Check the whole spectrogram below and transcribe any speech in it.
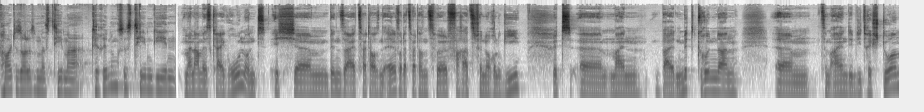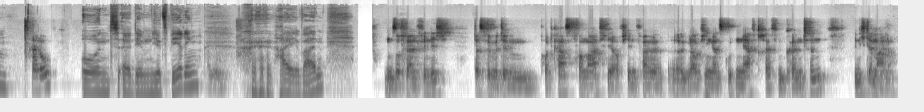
Heute soll es um das Thema Gerinnungssystem gehen. Mein Name ist Kai Grun und ich ähm, bin seit 2011 oder 2012 Facharzt für Neurologie mit äh, meinen beiden Mitgründern, ähm, zum einen dem Dietrich Sturm. Hallo. Und äh, dem Nils Behring. Hallo. Hi, ihr beiden. Insofern finde ich, dass wir mit dem Podcast-Format hier auf jeden Fall, äh, glaube ich, einen ganz guten Nerv treffen könnten, bin ich der Meinung.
